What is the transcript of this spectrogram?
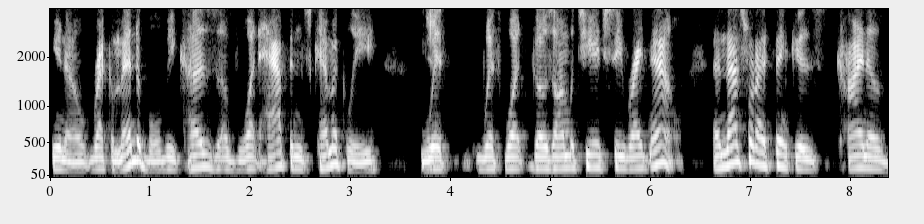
you know recommendable because of what happens chemically with with what goes on with THC right now. And that's what I think is kind of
